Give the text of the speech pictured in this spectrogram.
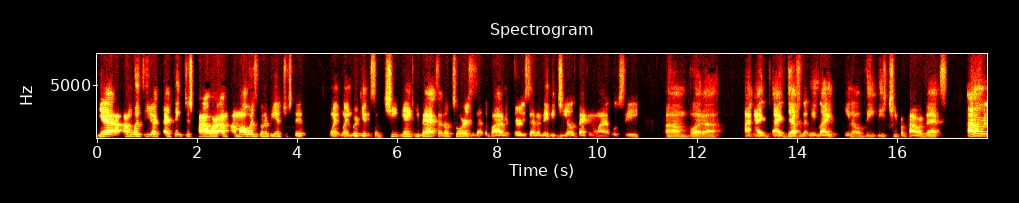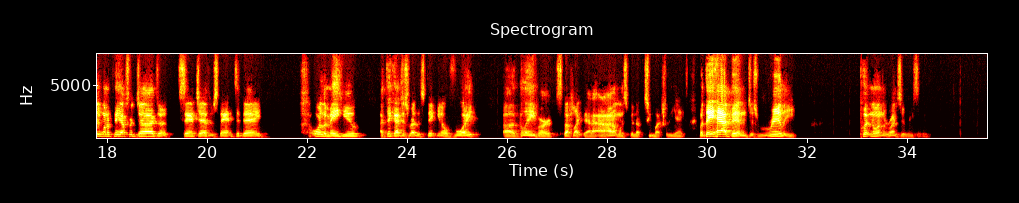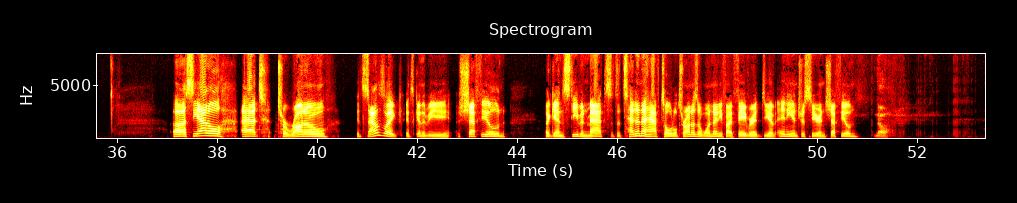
Yeah, I'm with you. I, I think just power. I'm, I'm always going to be interested when, when we're getting some cheap Yankee bats. I know Torres is at the bottom at 37. Maybe Gio's back in the lineup. We'll see. Um, but uh, I, I, I definitely like you know the, these cheaper power bats. I don't really want to pay up for Judge or Sanchez or Stanton today, or LeMahieu. I think I just rather stick, you know, Voit, uh, Gleyber, stuff like that. I, I don't want to spend up too much for the Yanks, but they have been just really putting on the runs here recently. Uh, Seattle at Toronto. It sounds like it's going to be Sheffield against Steven Matz. It's a 10 and a half total. Toronto's a 195 favorite. Do you have any interest here in Sheffield? No.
